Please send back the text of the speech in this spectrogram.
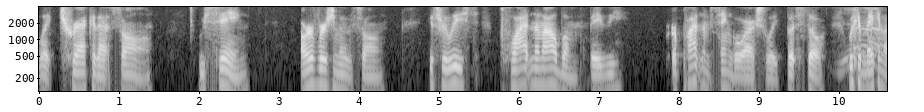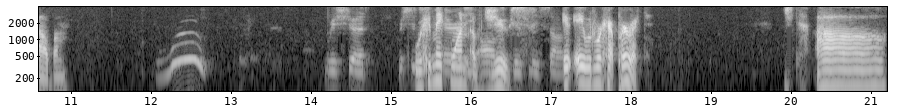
like track of that song. We sing our version of the song. It's released platinum album, baby, or platinum single actually, but still, we can make an album. Woo. We should. We should. We could make one of Juice. It, it would work out perfect. Just, oh,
